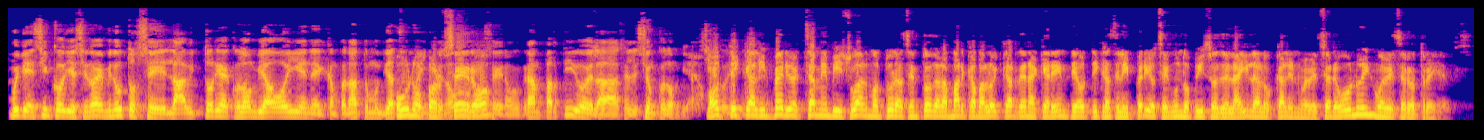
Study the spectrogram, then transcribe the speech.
Muy bien, 5-19 minutos. Eh, la victoria de Colombia hoy en el Campeonato Mundial. 1 por 0. Gran partido de la selección Colombia. Óptica El Imperio, examen visual, monturas en toda la marca Baloy Cárdenas Querente, Ópticas del Imperio, segundo piso de la isla local en 901 y 903.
